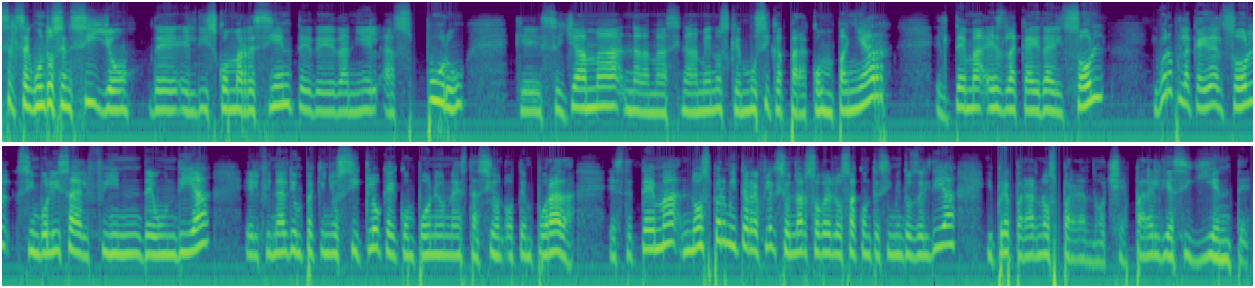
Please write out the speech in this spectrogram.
Es el segundo sencillo del disco más reciente de Daniel Aspuru, que se llama nada más y nada menos que Música para acompañar. El tema es La caída del sol. Y bueno, pues la caída del sol simboliza el fin de un día, el final de un pequeño ciclo que compone una estación o temporada. Este tema nos permite reflexionar sobre los acontecimientos del día y prepararnos para la noche, para el día siguiente.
